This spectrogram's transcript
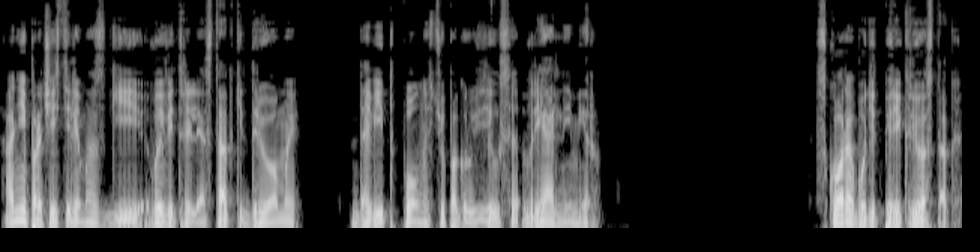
Они прочистили мозги, выветрили остатки дремы. Давид полностью погрузился в реальный мир. «Скоро будет перекресток»,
